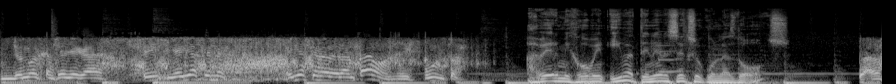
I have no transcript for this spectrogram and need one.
yo no alcancé a llegar. Sí, y ellas se me, ellas se me adelantaron, y punto. A ver, mi joven, ¿iba a tener sexo con las dos? Claro.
